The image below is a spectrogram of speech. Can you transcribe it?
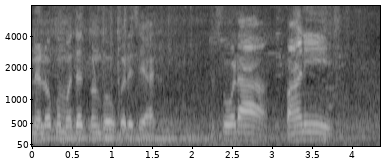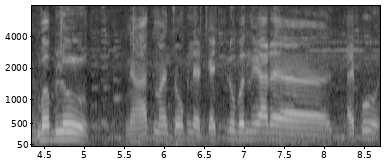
ને લોકો મદદ પણ બહુ કરે છે યાર. સોડા, પાણી, બબલું ને હાથમાં ચોકલેટ કેટલું બધું યાર આપ્યું.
